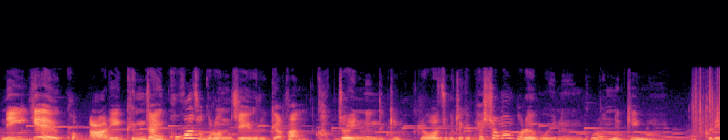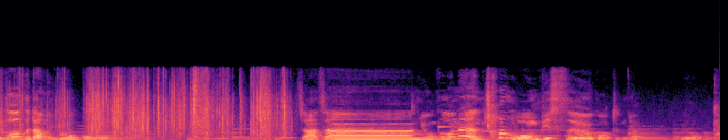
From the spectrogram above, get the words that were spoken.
근데 이게 거- 알이 굉장히 커가지고 그런지 이렇게 약간 각져 있는 느낌? 그래가지고 되게 패셔너블해 보이는 그런 느낌이에요. 그리고 그 다음은 요거. 짜잔! 요거는 청 원피스거든요? 요렇게.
